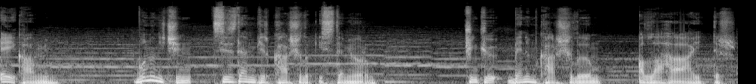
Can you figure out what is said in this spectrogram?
Ey kavmim, bunun için sizden bir karşılık istemiyorum. Çünkü benim karşılığım Allah'a aittir.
